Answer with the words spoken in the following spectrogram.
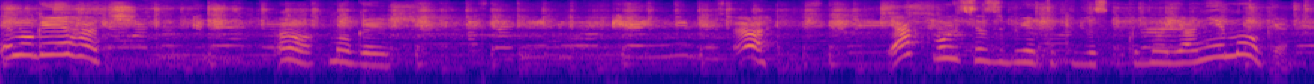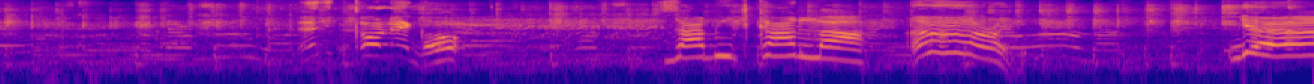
Nie mogę jechać. O, mogę już. Jak policja zrobiła taki wyskok? No ja nie mogę. Kolego! Zabić Karla! Aj! Nie!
